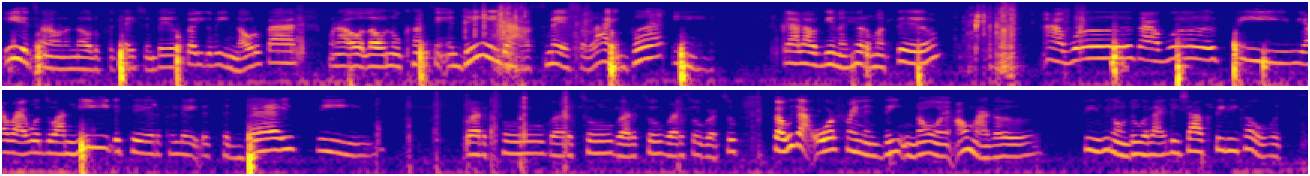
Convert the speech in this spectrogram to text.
Then turn on the notification bell so you can be notified when I upload new content. And then y'all smash the like button. Y'all I was getting ahead of myself. I was, I was speed. All right, what do I need to tell the collector today? Speed. Gratitude, gratitude, gratitude, gratitude, gratitude. So we got orphan and deep knowing. Oh my god. Speed, we gonna do it like this. Y'all see these codes.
